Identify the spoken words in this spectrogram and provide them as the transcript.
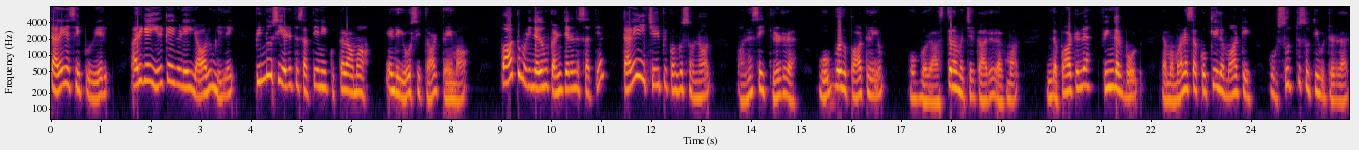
தலையசைப்பு வேறு. அருகே இருக்கைகளில் யாரும் இல்லை. பின்னூசி எடுத்து சத்தியனை குத்தலாமா? என்று யோசித்தாள் பிரேமா. பார்த்து முடிந்ததும் கண் திறந்த சத்யன் தலையை சிரிப்பிக் கொண்டு சொன்னான். மனசை திருடுற ஒவ்வொரு பாட்டிலையும் ஒவ்வொரு அஸ்திரம் வச்சிருக்காரு ரஹ்மான். இந்த பாட்டில் ஃபிங்கர் போர்டு நம்ம மனசை கொக்கியில் மாட்டி ஒரு சுத்து சுற்றி விட்டுடுறார்.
